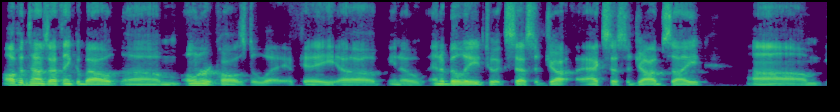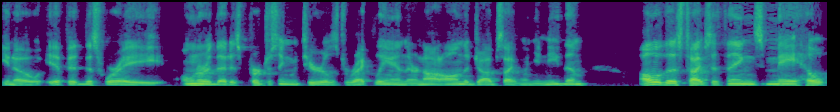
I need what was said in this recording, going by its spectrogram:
oftentimes I think about um, owner caused delay. Okay. Uh, you know, inability to access a job, access a job site, um, you know, if it, this were a owner that is purchasing materials directly and they're not on the job site when you need them, all of those types of things may help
